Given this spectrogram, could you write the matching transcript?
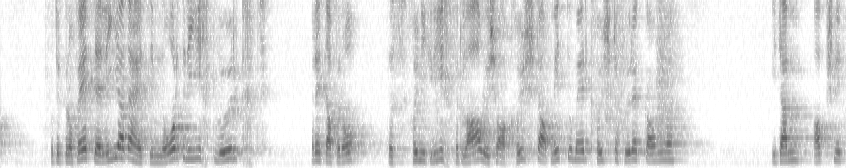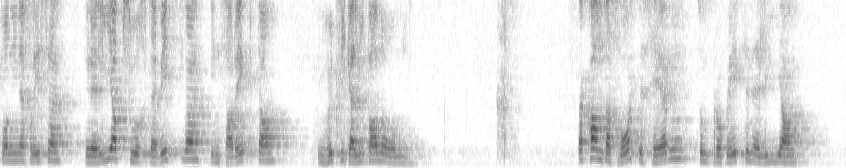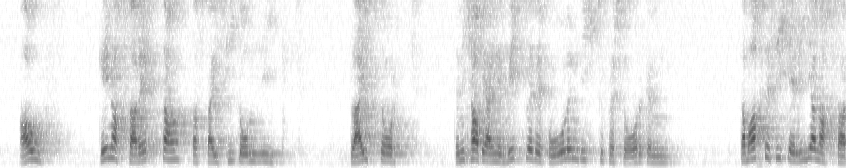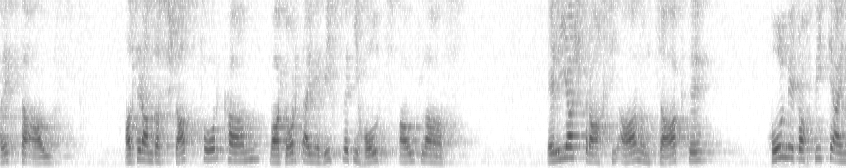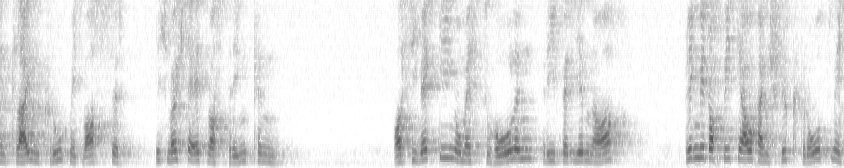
Und der Prophet Elia, der hat im Nordreich gewirkt. Er hat aber auch das Königreich verlassen und ist an die Küste, an die Mittelmeerküste vorgegangen. In dem Abschnitt, den ich lese, der Elia besucht eine Witwe in Sarepta im heutigen Libanon. Da kam das Wort des Herrn zum Propheten Elia. Auf, geh nach Sarepta, das bei Sidon liegt. Bleib dort, denn ich habe einer Witwe befohlen, dich zu versorgen. Da machte sich Elia nach Sarepta auf. Als er an das Stadttor kam, war dort eine Witwe, die Holz auflas. Elia sprach sie an und sagte, Hol mir doch bitte einen kleinen Krug mit Wasser, ich möchte etwas trinken. Als sie wegging, um es zu holen, rief er ihr nach, Bring mir doch bitte auch ein Stück Brot mit.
